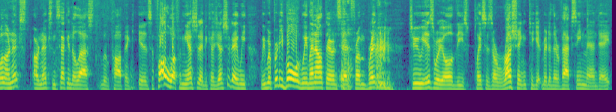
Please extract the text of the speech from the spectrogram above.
Well, our next, our next and second to last little topic is a follow up from yesterday because yesterday we, we were pretty bold. We went out there and said from Britain to Israel, these places are rushing to get rid of their vaccine mandate.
